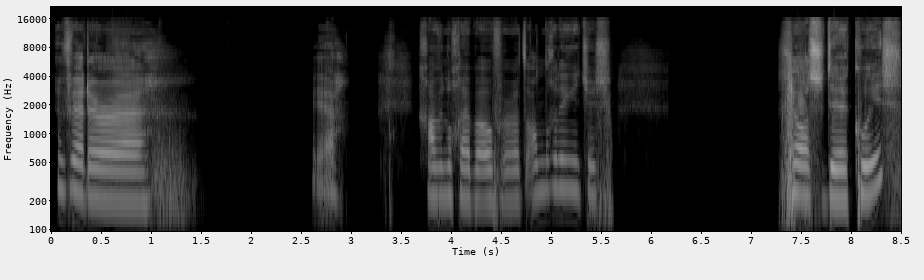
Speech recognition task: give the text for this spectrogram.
En verder, ja, gaan we nog hebben over wat andere dingetjes. Zoals de quiz.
